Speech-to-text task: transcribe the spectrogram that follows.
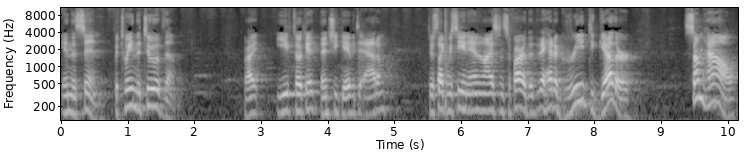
in the sin between the two of them. Right? Eve took it, then she gave it to Adam. Just like we see in Ananias and Sapphira, that they had agreed together somehow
